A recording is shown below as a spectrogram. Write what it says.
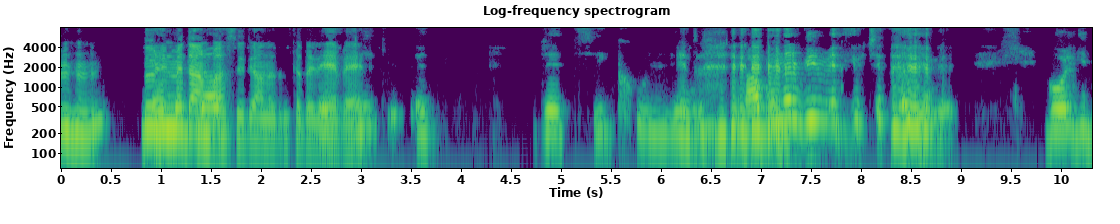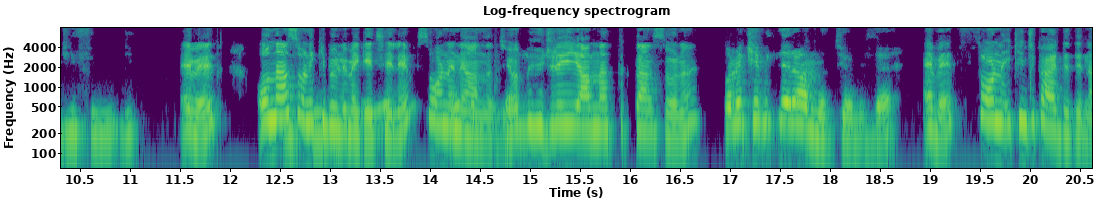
Hı hı. Bölünmeden endoplazm, bahsediyor anladığım kadarıyla. Evet. retrik, et- retikulum. End- Ha bunları bilmediğim için söyleyemiyorum. Golgi cisim, Evet. Ondan sonraki bölüme cisimleri geçelim. Sonra ne anlatıyor? Bir hücreyi anlattıktan sonra. Sonra kemikleri anlatıyor bize. Evet. Sonra ikinci perdede ne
